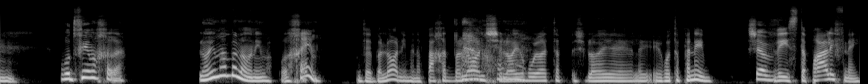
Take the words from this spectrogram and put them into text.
Mm. רודפים אחריה. לא עם הבלון, עם הפרחים. ובלון, עם מנפחת בלון, נכון. שלא שלא יראו את הפנים. עכשיו, והיא הסתפרה לפני.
